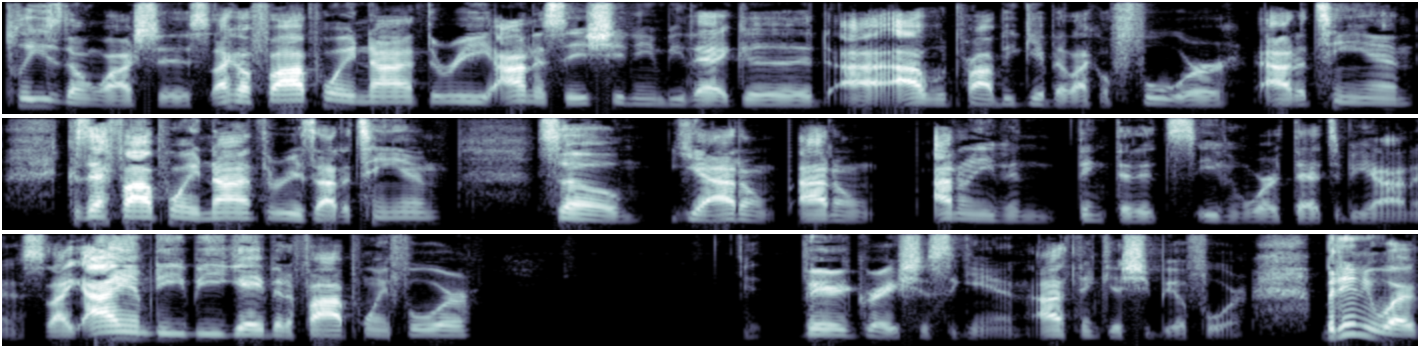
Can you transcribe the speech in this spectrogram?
please don't watch this. Like a five point nine three. Honestly, it shouldn't even be that good. I, I would probably give it like a four out of ten because that five point nine three is out of ten. So yeah, I don't I don't I don't even think that it's even worth that to be honest. Like IMDb gave it a 5.4. Very gracious again. I think it should be a 4. But anyway,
